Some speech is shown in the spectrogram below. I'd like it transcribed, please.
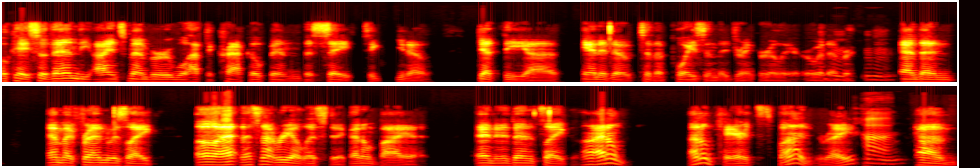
okay, so then the audience member will have to crack open the safe to, you know, get the uh antidote to the poison they drank earlier or Mhm, whatever. mhm. And then, and my friend was like, "Oh, that, that's not realistic. I don't buy it." And then it's like, "Oh, I don't, I don't care. It's fun, right? Huh. Mhm. Um,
